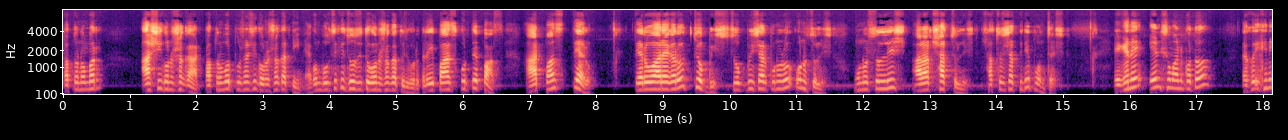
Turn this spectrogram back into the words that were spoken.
প্রাপ্ত নম্বর আশি, গণসংখ্যা আট। প্রাপ্ত নম্বর পঁচাশি, গণসংখ্যা তিন। এখন বলছে কি, যোজিত গণসংখ্যা তৈরি করো। তাহলে এই পাঁচ করতে পাঁচ। আট পাঁচ তেরো। তেরো আর এগারো চব্বিশ। চব্বিশ আর পনেরো উনচল্লিশ। উনচল্লিশ আর আট সাতচল্লিশ। সাতচল্লিশ আর তিনে পঞ্চাশ। এখানে এন সমান কত? দেখো, এখানে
